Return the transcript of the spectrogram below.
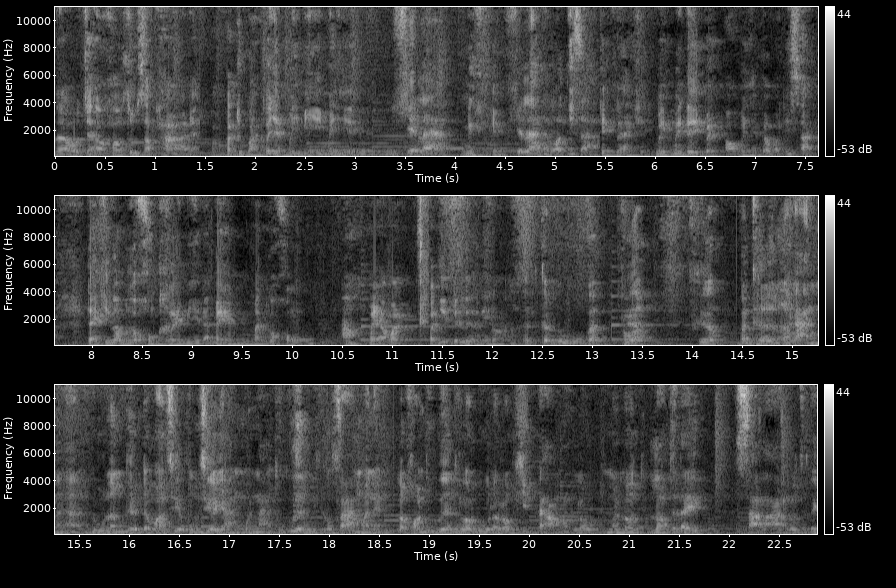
แล้วจะเอาเข้าสู่สภาเนี่ยปัจจุบันก็ยังไม่มีไม่เห็นเคสแรกไม่เห็นเคสแรกในประวัติศาสตร์เคสแรกเคสไม่ไม่ได้เป็นอ๋อไม่ใช่ประวัติศาสตร์แต่คิดว่ามันก็คงเคยมีแหละไม่งั้นมันก็คงเอ้าไม่เอามาประดิษฐ์เป็นเรื่องนี้หรอกก็ก็ดูแบบเพื่อเพื่อบันเทิงแล้วกันนะฮะดูเรื่องบันเทิงแต่ว่าเชื่อผมเชื่ออย่างว่าหนังทุกเรื่องที่เขาสร้างมาเนี่ยละครทุกเรื่องถ้าเราดูแล้วเราคิดตามมันเรามันเราเราจะได้สาระเราจะได้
